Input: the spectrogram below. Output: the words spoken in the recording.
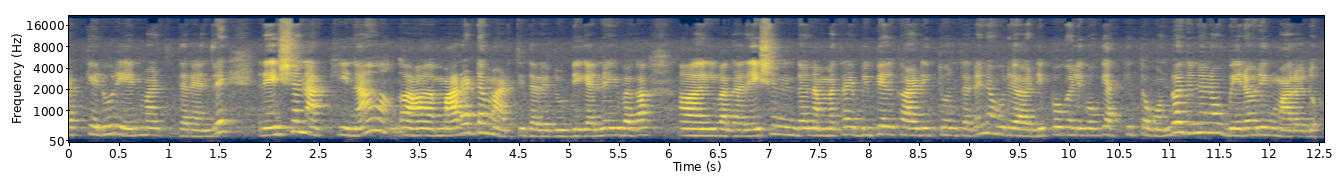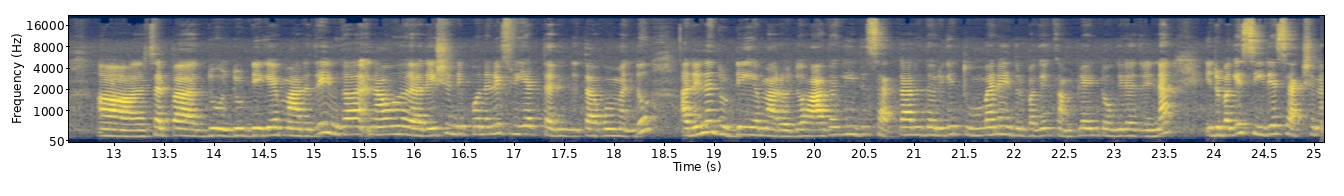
ಬಟ್ ಕೆಲವರು ಏನು ಮಾಡ್ತಿದ್ದಾರೆ ಅಂದ್ರೆ ರೇಷನ್ ಅಕ್ಕಿನ ಮಾರಾಟ ಮಾಡ್ತಿದ್ದಾರೆ ದುಡ್ಡಿಗೆ. ಅಂದ್ರೆ ಇವಾಗ ಇವಾಗ ರೇಷನ್ ನಮ್ಮ ಹತ್ರ ಬಿ ಪಿ ಎಲ್ ಕಾರ್ಡ್ ಇತ್ತು ಅಂತಂದ್ರೆ ನಾವು ಡಿಪೋಗಳಿಗೆ ಹೋಗಿ ಅಕ್ಕಿ ತಗೊಂಡು ಅದನ್ನ ನಾವು ಬೇರೆಯವ್ರಿಗೆ ಮಾರೋದು. ಸ್ವಲ್ಪ ದು- ದುಡ್ಡಿಗೆ ಮಾರಿದ್ರೆ ಇವಾಗ ನಾವು ರೇಷನ್ ಡಿಪೋನಲ್ಲಿ ಫ್ರೀಯಾಗಿ ತಂದು ತಗೊಂಬಂದು ಅದನ್ನು ದುಡ್ಡಿಗೆ ಮಾರೋದು. ಹಾಗಾಗಿ ಇದು ಸರ್ಕಾರದವರಿಗೆ ತುಂಬಾ ಇದ್ರ ಬಗ್ಗೆ ಕಂಪ್ಲೇಂಟ್ ಹೋಗಿರೋದ್ರಿಂದ ಇದ್ರ ಬಗ್ಗೆ ಸೀರಿಯಸ್ ಆ್ಯಕ್ಷನ್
